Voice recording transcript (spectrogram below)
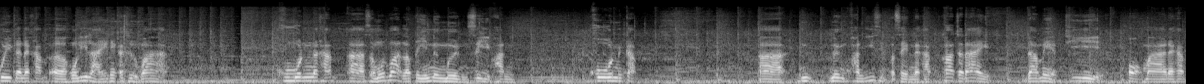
คุยกันนะครับเอ่อ Holy Light เนี่ยก็คือว่า คูณนะครับสมมุติว่าเราตี14,000 คูณกับ1,020%นะครับก็จะได้ดาเมจที่ออกมานะครับ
